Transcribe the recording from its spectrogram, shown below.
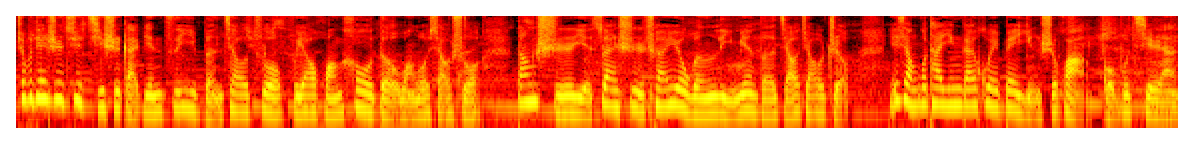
这部电视剧其实改编自一本叫做《扶摇皇后》的网络小说，当时也算是穿越文里面的佼佼者。也想过它应该会被影视化，果不其然，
